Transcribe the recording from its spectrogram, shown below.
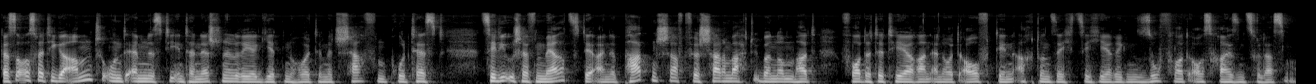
Das Auswärtige Amt und Amnesty International reagierten heute mit scharfem Protest. CDU-Chef Merz, der eine Patenschaft für Scharmacht übernommen hat, forderte Teheran erneut auf, den 68-Jährigen sofort ausreisen zu lassen.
